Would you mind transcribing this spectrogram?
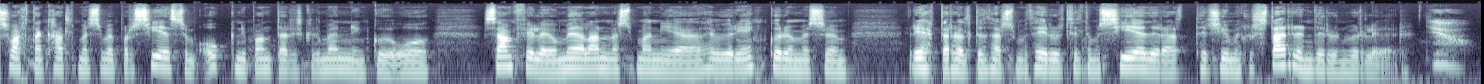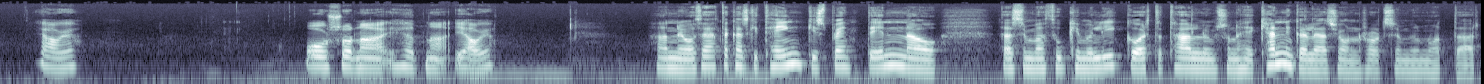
svartan kallmenn sem er bara séð sem ógn í bandarískri menningu og samfélagi og meðal annars mann ég að hefur verið einhverjum þessum réttarhöldum þar sem þeir eru til dæmis séðir að þeir séu miklu starri en þeir eru umverulegur. já, já, já og svona, hérna, já, já Þannig og þetta kannski tengist beint inn á það sem að þú kemur líka og ert að tala um svona hér kenningarlega sjónarhótt sem þú notar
